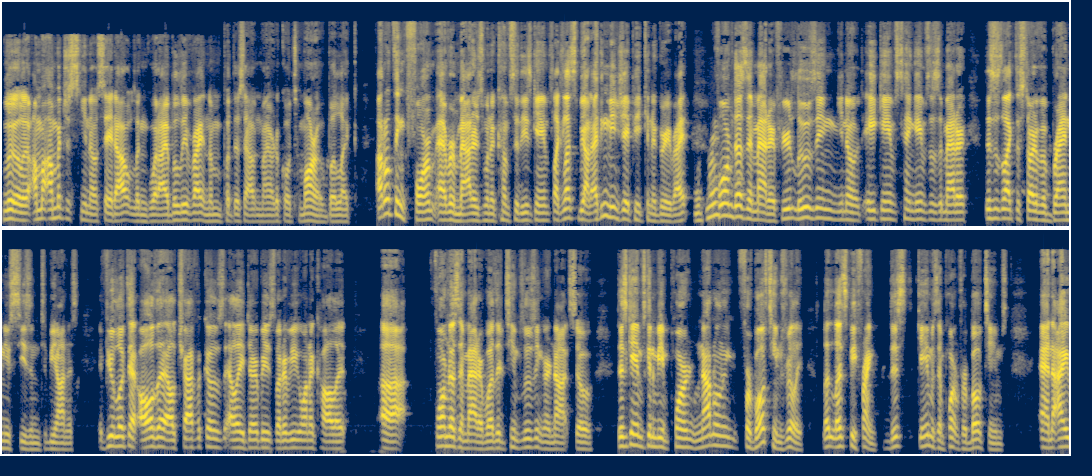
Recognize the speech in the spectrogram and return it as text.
Look, I'm, I'm gonna just you know say it out like what I believe, right? And I'm gonna put this out in my article tomorrow. But like, I don't think form ever matters when it comes to these games. Like, let's be honest. I think me and JP can agree, right? Form doesn't matter. If you're losing, you know, eight games, ten games doesn't matter. This is like the start of a brand new season, to be honest. If you looked at all the El Traficos, LA Derbies, whatever you want to call it, uh, form doesn't matter whether the team's losing or not. So this game is going to be important not only for both teams, really. Let, let's be frank. This game is important for both teams. And I,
